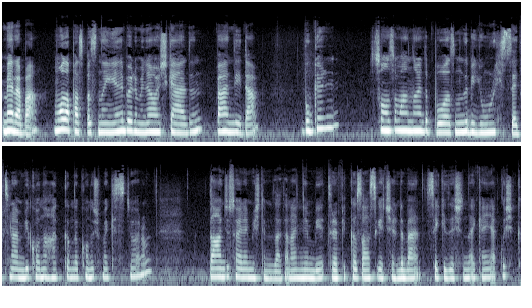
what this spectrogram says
Merhaba, Moda Paspası'nın yeni bölümüne hoş geldin. Ben Didem. Bugün son zamanlarda boğazımda bir yumru hissettiren bir konu hakkında konuşmak istiyorum. Daha önce söylemiştim zaten annem bir trafik kazası geçirdi ben 8 yaşındayken yaklaşık.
